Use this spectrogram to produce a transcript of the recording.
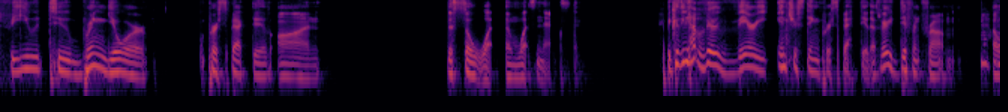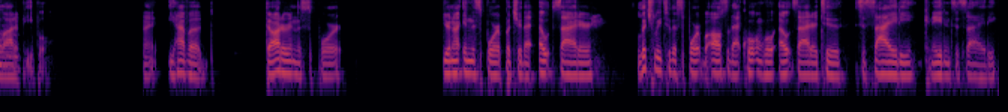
for you to bring your perspective on the so what and what's next. Because you have a very, very interesting perspective that's very different from mm-hmm. a lot of people. Right? You have a daughter in the sport. You're not in the sport, but you're that outsider literally to the sport, but also that quote unquote outsider to society, Canadian society.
